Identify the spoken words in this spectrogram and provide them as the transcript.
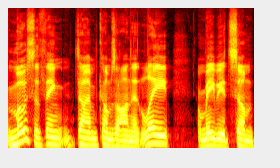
most of the thing time comes on at late or maybe it's some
